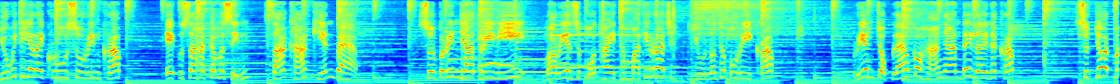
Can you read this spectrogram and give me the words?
อยู่วิทยาลัยครูสุรินทร์ครับ เอกอุตสาหกรรมศิลป์ สาขาเขียนแบบ ส่วนปริญญาตรีนี้มาเรียนสุโขทัยธรรมาธิราชอยู่นนทบุรีครับ เรียนจบแล้วก็หางานได้เลยนะครับ สุดยอดไหม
